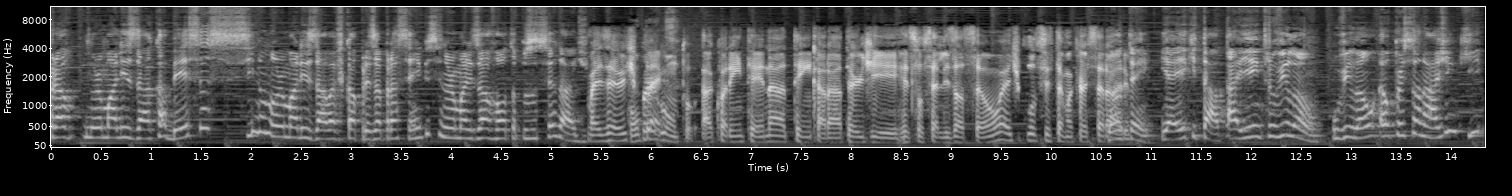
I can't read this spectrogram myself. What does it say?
pra normalizar a cabeça. Se não normalizar, vai ficar presa pra sempre. Se normalizar, volta pra sociedade. Mas aí eu te Complexo. pergunto, a quarentena tem caráter de ressocialização ou é tipo o sistema Não carcerário? tem. E aí que tá. Aí entra o vilão. O vilão é o personagem que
